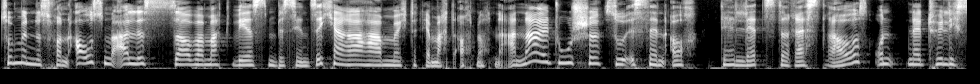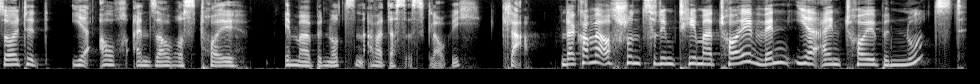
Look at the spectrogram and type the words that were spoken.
zumindest von außen alles sauber macht. Wer es ein bisschen sicherer haben möchte, der macht auch noch eine Analdusche. So ist dann auch der letzte Rest raus. Und natürlich solltet ihr auch ein sauberes Toy immer benutzen, aber das ist, glaube ich, klar. Und da kommen wir auch schon zu dem Thema Toy. Wenn ihr ein Toy benutzt,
